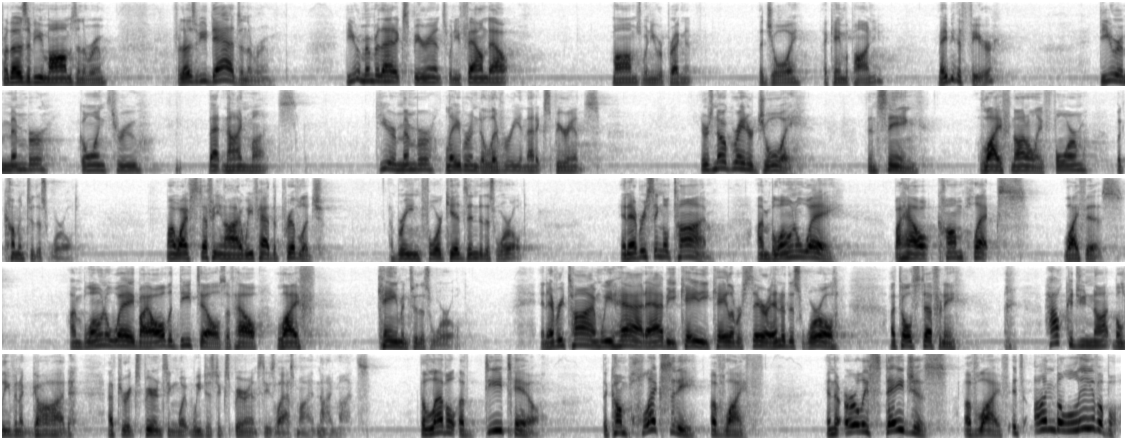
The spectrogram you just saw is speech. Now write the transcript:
For those of you moms in the room, for those of you dads in the room, do you remember that experience when you found out, moms, when you were pregnant? The joy that came upon you? Maybe the fear. Do you remember going through that nine months? Do you remember labor and delivery and that experience? There's no greater joy than seeing life not only form, but come into this world. My wife Stephanie and I, we've had the privilege of bringing four kids into this world. And every single time, I'm blown away by how complex life is. I'm blown away by all the details of how life came into this world. And every time we had Abby, Katie, Caleb, or Sarah enter this world, I told Stephanie, How could you not believe in a God after experiencing what we just experienced these last nine months? The level of detail, the complexity of life, and the early stages of life. It's unbelievable.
